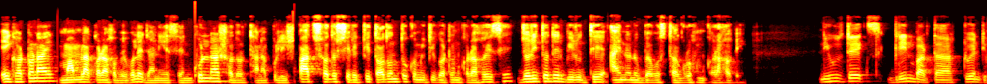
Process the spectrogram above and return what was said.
এই ঘটনায় মামলা করা হবে বলে জানিয়েছেন খুলনা সদর থানা পুলিশ। পাঁচ সদস্যের একটি তদন্ত কমিটি গঠন করা হয়েছে। জড়িতদের বিরুদ্ধে আইনানুগ ব্যবস্থা গ্রহণ করা হবে। নিউজ ডেস্ক, গ্রিন বার্তা টোয়েন্টি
